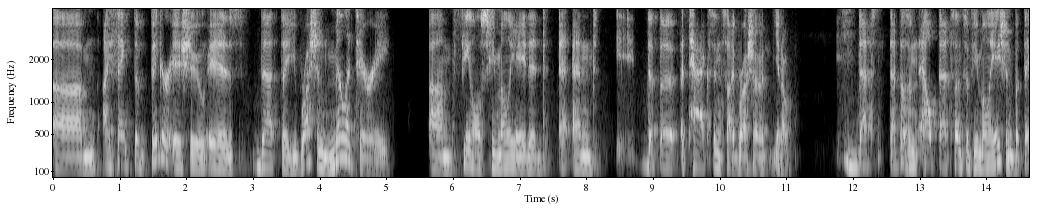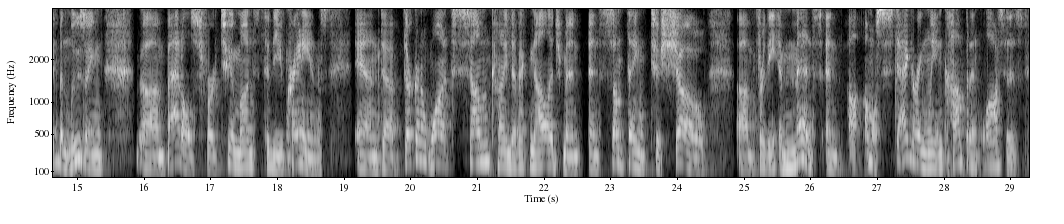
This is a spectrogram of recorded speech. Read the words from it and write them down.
Um, I think the bigger issue is that the Russian military um, feels humiliated and that the attacks inside Russia, you know, that's that doesn't help that sense of humiliation. But they've been losing um, battles for two months to the Ukrainians, and uh, they're going to want some kind of acknowledgement and something to show um, for the immense and uh, almost staggeringly incompetent losses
